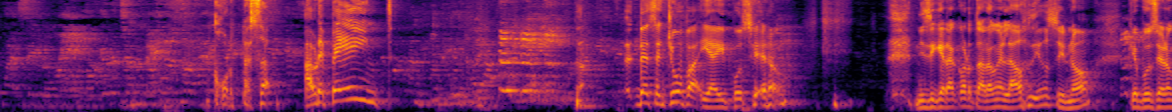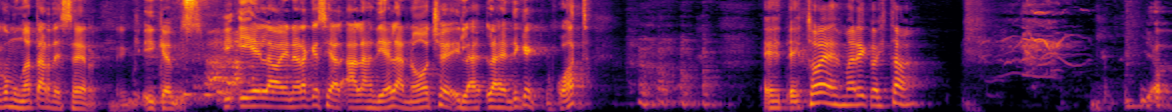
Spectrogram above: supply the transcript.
¿cómo decirlo? ¿Por qué no echarle Corta esa. Abre Paint. Desenchufa. Y ahí pusieron. Ni siquiera cortaron el audio, sino que pusieron como un atardecer. Y, que, y, y la vaina era que si a, las 10 de la noche y la, la gente que, ¿what? Es- Esto es, marico, ahí está.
